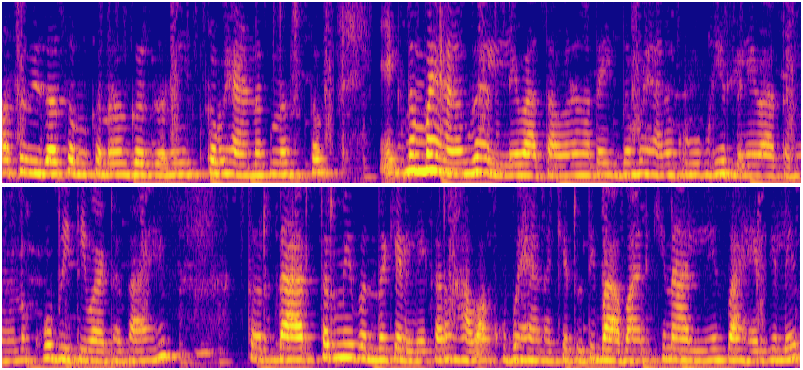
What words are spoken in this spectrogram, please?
असं विजा चमकणं गरजणं इतकं भयानक नसतं. एकदम भयानक झालेलं आहे वातावरण. आता एकदम भयानक रूप घेतलेलं आहे वातावरणाला खूप भीती वाटत आहे. तर दार तर मी बंद केलेले आहे कारण हवा खूप भयानक येत होती. बाबा आणखीन आले आहेत बाहेर गेलेत.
